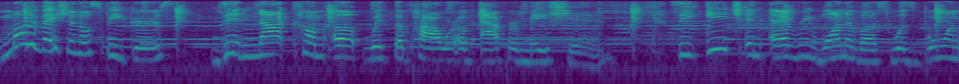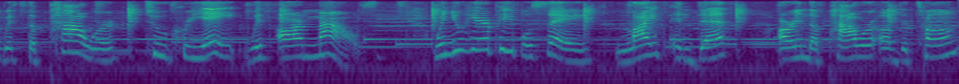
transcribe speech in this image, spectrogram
motivational speakers did not come up with the power of affirmation. See, each and every one of us was born with the power to create with our mouths. When you hear people say life and death are in the power of the tongue.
